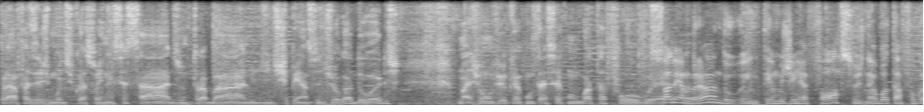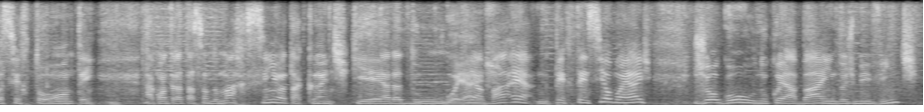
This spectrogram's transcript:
para fazer as modificações necessárias, um trabalho de dispensa de jogadores, mas vamos ver o que acontece com o Botafogo. Só é... lembrando, em termos de reforços, né, o Botafogo acertou ontem a contratação do Marcinho, atacante, que era do Goiás. Cuiabá, é, pertencia ao Goiás, jogou no Cuiabá em 2020.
